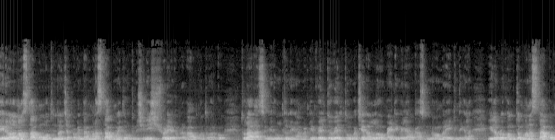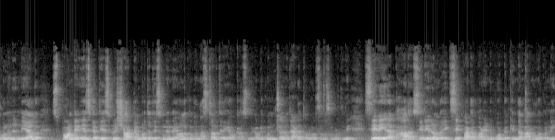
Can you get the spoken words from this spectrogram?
దేనివల్ల మనస్తాపం అవుతుందని చెప్పకుండా మనస్తాపం అయితే ఉంటుంది. శనీశ్వరుడు యొక్క ప్రభావం కొంతవరకు తులారాశి మీద ఉంటుంది కాబట్టి వెళ్తూ వెళ్తూ వచ్చే నెలలో బయటికి వెళ్ళే అవకాశం ఉంది. నవంబర్ ఎయిటీన్త్ కల్లా ఈ లోపల కొంత మనస్తాపం కొన్ని నిర్ణయాలు స్పాంటేనియస్గా తీసుకుని షార్ట్ టెంపర్తో తీసుకునే నిర్ణయం వల్ల కొంత నష్టాలు జరిగే అవకాశం ఉంది కాబట్టి కొంచెం జాగ్రత్త ఉండవలసిన అవసరం పడుతుంది. శరీర బాధ శరీరంలో ఎగ్జిట్ పార్ట్ ఆఫ్ బాడీ అంటే బొడ్డు కింద భాగంలో కొన్ని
